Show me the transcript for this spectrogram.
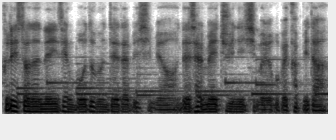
그리스도는 내 인생 모든 문제의 답이시며 내 삶의 주인이심을 고백합니다.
